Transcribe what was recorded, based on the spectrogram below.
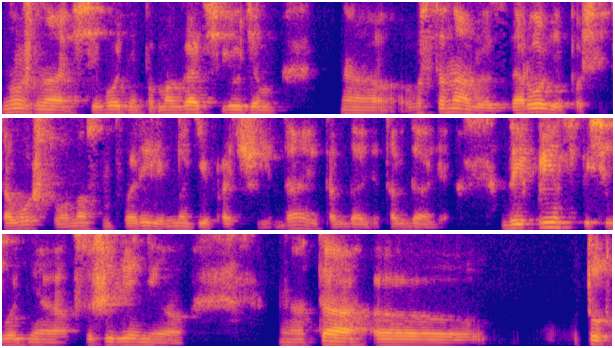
нужно сегодня помогать людям а, восстанавливать здоровье после того, что у нас натворили многие врачи, да, и так далее, и так далее. Да и в принципе сегодня, к сожалению, а, та э, тот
